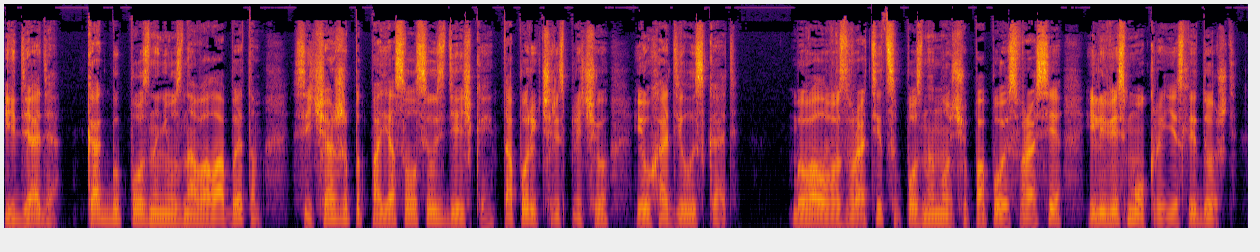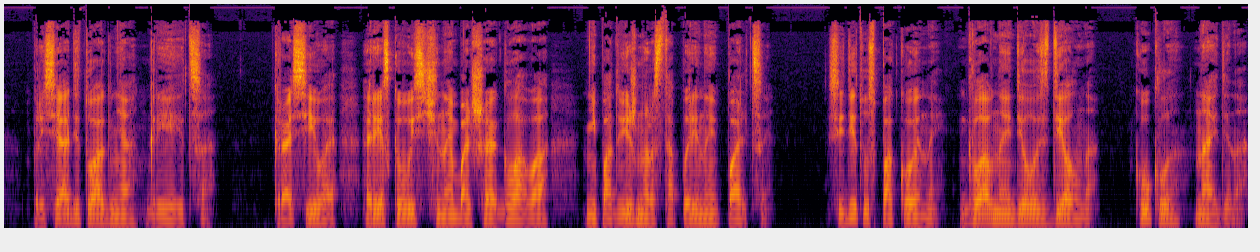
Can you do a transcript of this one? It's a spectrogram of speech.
И дядя, как бы поздно не узнавал об этом, сейчас же подпоясывался уздечкой, топорик через плечо и уходил искать. Бывало возвратиться поздно ночью по пояс в росе или весь мокрый, если дождь. Присядет у огня, греется. Красивая, резко высеченная большая голова, неподвижно растопыренные пальцы. Сидит успокоенный, главное дело сделано, кукла найдена.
